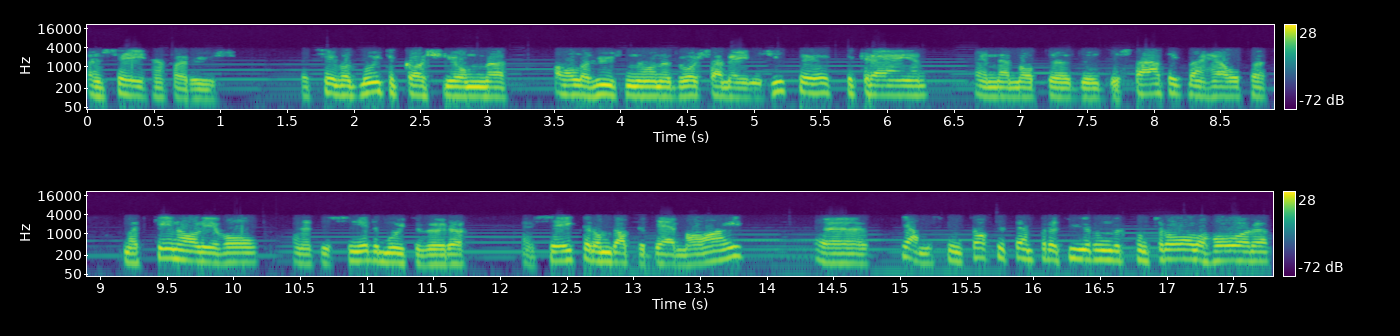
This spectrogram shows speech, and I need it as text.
een zegen voor u. Het zit wat moeite kost om uh, alle huizen naar een doorzame energie te, te krijgen. En daar moet de, de, de staat ik bij helpen. Maar het kan al je wel en het is zeer de moeite waard. En zeker omdat we daarmee uh, ja, misschien toch de temperatuur onder controle horen.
